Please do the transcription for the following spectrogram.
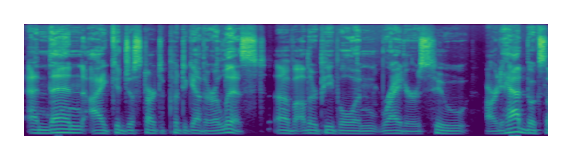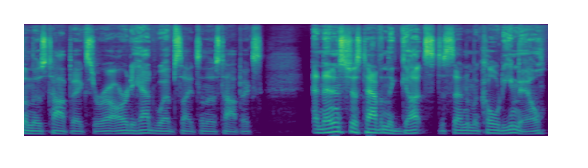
And then I could just start to put together a list of other people and writers who already had books on those topics or already had websites on those topics. And then it's just having the guts to send them a cold email.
